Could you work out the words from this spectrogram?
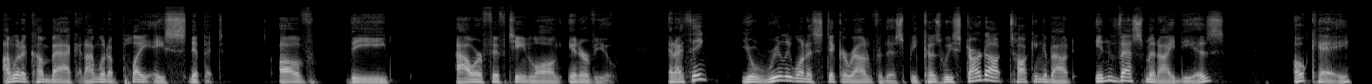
I'm going to come back and I'm going to play a snippet of the hour 15 long interview. And I think you'll really want to stick around for this because we start out talking about investment ideas. Okay,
